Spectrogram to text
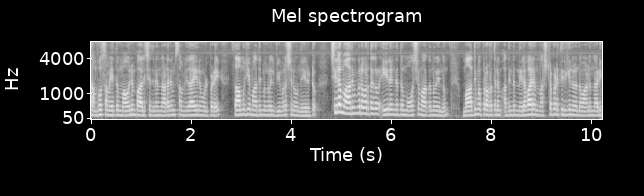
സംഭവ സമയത്ത് മൗനം പാലിച്ചതിന് നടനും സംവിധായകനും ഉൾപ്പെടെ സാമൂഹ്യ മാധ്യമങ്ങളിൽ വിമർശനവും നേരിട്ടു. ചില മാധ്യമപ്രവർത്തകർ ഈ രംഗത്ത് മോശമാക്കുന്നുവെന്നും മാധ്യമപ്രവർത്തനം അതിന്റെ നിലവാരം നഷ്ടപ്പെടുത്തിയിരിക്കുന്നുവെന്നുമാണ് നടി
